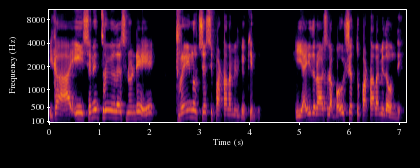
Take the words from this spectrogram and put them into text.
ఇక ఈ శని త్రయోదశి నుండి ట్రైన్ వచ్చేసి పట్టాల మీదకి ఎక్కింది. ఈ ఐదు రాశుల భవిష్యత్తు పట్టాల మీద ఉంది.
